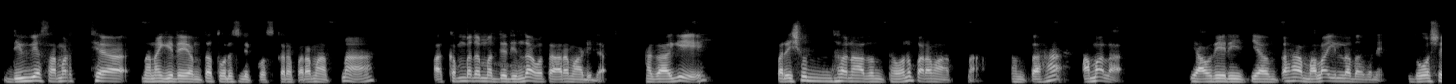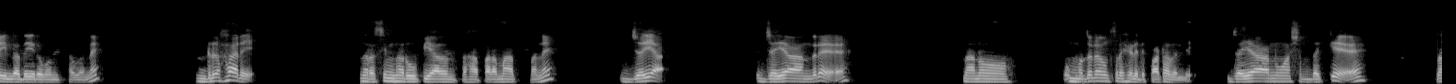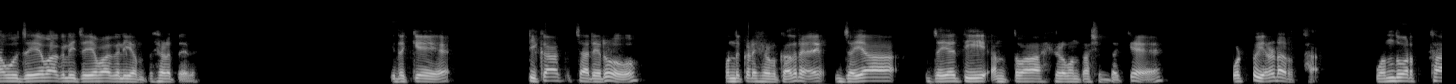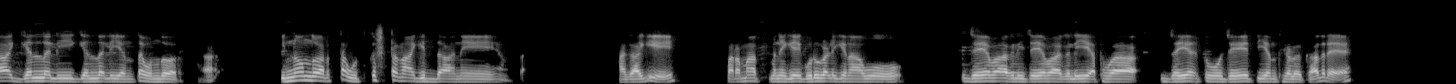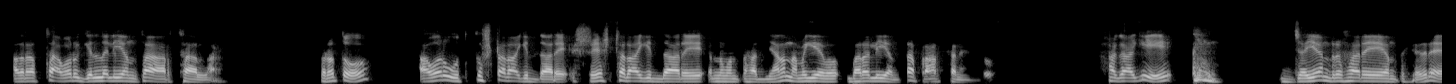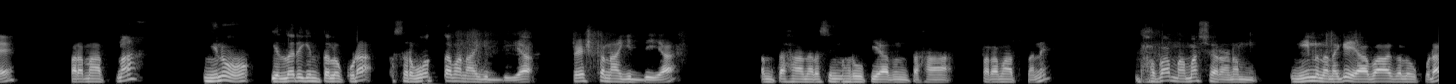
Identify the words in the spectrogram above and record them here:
ದಿವ್ಯ ಸಾಮರ್ಥ್ಯ ನನಗಿದೆ ಅಂತ ತೋರಿಸ್ಲಿಕ್ಕೋಸ್ಕರ ಪರಮಾತ್ಮ ಆ ಕಂಬದ ಮಧ್ಯದಿಂದ ಅವತಾರ ಮಾಡಿದ. ಹಾಗಾಗಿ ಪರಿಶುದ್ಧನಾದಂಥವನು ಪರಮಾತ್ಮ ಅಂತಹ ಅಮಲ, ಯಾವುದೇ ರೀತಿಯಾದಂತಹ ಮಲ ಇಲ್ಲದವನೇ, ದೋಷ ಇಲ್ಲದೆ ಇರುವಂಥವನೇ ನೃಹರೆ ನರಸಿಂಹ ರೂಪಿಯಾದಂತಹ ಪರಮಾತ್ಮನೇ ಜಯ. ಜಯ ಅಂದ್ರೆ ನಾನು ಮೊದಲನೇ ಒಂದ್ಸಲ ಹೇಳಿದೆ ಪಾಠದಲ್ಲಿ. ಜಯ ಅನ್ನುವ ಶಬ್ದಕ್ಕೆ ನಾವು ಜಯವಾಗಲಿ ಜಯವಾಗಲಿ ಅಂತ ಹೇಳ್ತೇವೆ ಇದಕ್ಕೆ ಟೀಕಾಚಾರ್ಯರು ಒಂದು ಕಡೆ ಹೇಳ್ಬೇಕಾದ್ರೆ ಜಯ, ಜಯತಿ ಅಂತ ಹೇಳುವಂತಹ ಶಬ್ದಕ್ಕೆ ಒಟ್ಟು ಎರಡು ಅರ್ಥ. ಒಂದು ಅರ್ಥ ಗೆಲ್ಲಲಿ ಗೆಲ್ಲಲಿ ಅಂತ ಒಂದು ಅರ್ಥ. ಇನ್ನೊಂದು ಅರ್ಥ ಉತ್ಕೃಷ್ಟನಾಗಿದ್ದಾನೆ ಅಂತ. ಹಾಗಾಗಿ ಪರಮಾತ್ಮನಿಗೆ ಗುರುಗಳಿಗೆ ನಾವು ಜಯವಾಗಲಿ ಜಯವಾಗಲಿ ಅಥವಾ ಜಯತು ಜಯತಿ ಅಂತ ಹೇಳ್ಬೇಕಾದ್ರೆ ಅದರ ಅರ್ಥ ಅವರು ಗೆಲ್ಲಲಿ ಅಂತ ಅರ್ಥ ಅಲ್ಲ. ಹೊರತು ಅವರು ಉತ್ಕೃಷ್ಟರಾಗಿದ್ದಾರೆ, ಶ್ರೇಷ್ಠರಾಗಿದ್ದಾರೆ ಅನ್ನುವಂತಹ ಜ್ಞಾನ ನಮಗೆ ಬರಲಿ ಅಂತ ಪ್ರಾರ್ಥನೆ ಉಂಟು ಹಾಗಾಗಿ ಜಯ ನೃಹರೆ ಅಂತ ಹೇಳಿದ್ರೆ ಪರಮಾತ್ಮ, ನೀನು ಎಲ್ಲರಿಗಿಂತಲೂ ಕೂಡ ಸರ್ವೋತ್ತಮನಾಗಿದ್ದೀಯ, ಶ್ರೇಷ್ಠನಾಗಿದ್ದೀಯ ಅಂತಹ ನರಸಿಂಹರೂಪಿಯಾದಂತಹ ಪರಮಾತ್ಮನೇ. ಭವ ಮಮ ಶರಣಂ. ನೀನು ನನಗೆ ಯಾವಾಗಲೂ ಕೂಡ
